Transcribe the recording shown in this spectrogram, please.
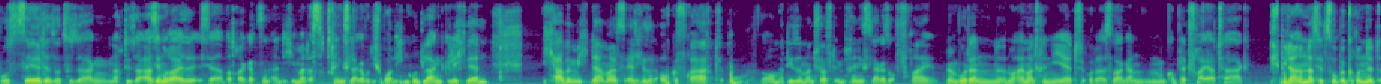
wo es zählte sozusagen. Nach dieser Asienreise ist ja Bad Ragaz dann eigentlich immer das Trainingslager, wo die sportlichen Grundlagen gelegt werden. Ich habe mich damals ehrlich gesagt auch gefragt, uh, warum hat diese Mannschaft im Trainingslager so oft frei? Dann wurde dann nur einmal trainiert oder es war ganz ein komplett freier Tag. Die Spieler haben das jetzt so begründet,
